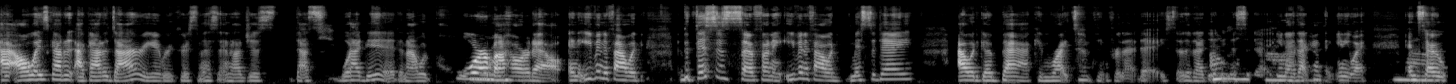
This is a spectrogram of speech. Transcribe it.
I always got it. I got a diary every Christmas and I just, that's what I did. And I would pour mm. my heart out. And even if I would, but this is so funny. Even if I would miss a day, I would go back and write something for that day so that I didn't oh miss a day, you know, that kind of thing. Anyway. And so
